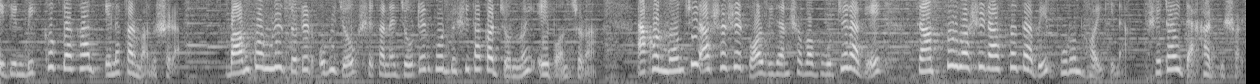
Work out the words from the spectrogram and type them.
এই দিন বিক্ষোভ দেখান এলাকার মানুষেরা। বাম কংগ্রেস জোটের অভিযোগ, সেখানে জোটের ভোট বেশি থাকার জন্যই এই বঞ্চনা। এখন মন্ত্রীর আশ্বাসের পর বিধানসভা ভোটের আগে চাঁদপুরবাসীর রাস্তার দাবি পূরণ হয় কিনা, সেটাই দেখার বিষয়।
